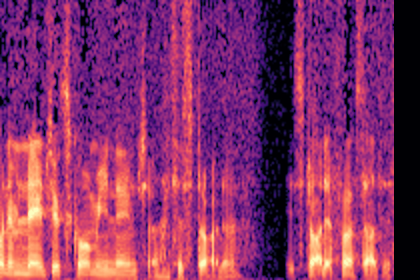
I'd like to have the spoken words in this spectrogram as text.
Calling him names, he was calling me names, so I just started. He started first, I just...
